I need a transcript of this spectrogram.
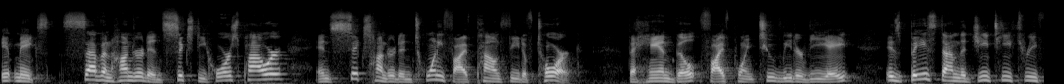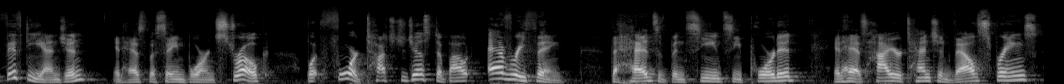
It makes 760 horsepower and 625 pound feet of torque. The hand built 5.2 liter V8 is based on the GT350 engine. It has the same and stroke, but Ford touched just about everything. The heads have been CNC ported. It has higher tension valve springs,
